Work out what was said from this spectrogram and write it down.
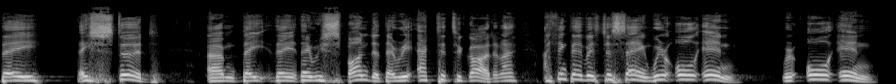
They, they stood, um, they, they, they responded, they reacted to God. And I, I think they were just saying, We're all in. We're all in.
